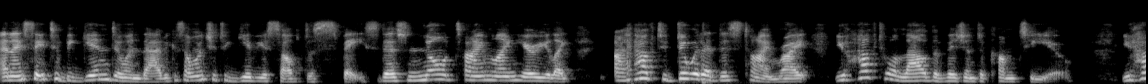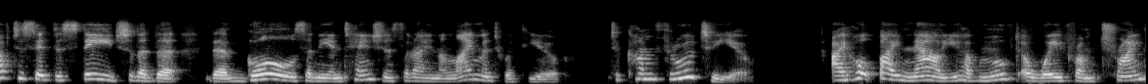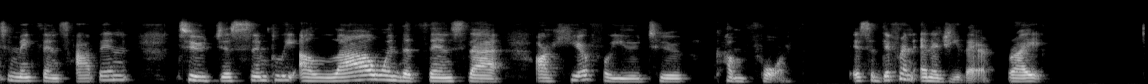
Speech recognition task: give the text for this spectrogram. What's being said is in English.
And I say to begin doing that because I want you to give yourself the space. There's no timeline here. You're like, I have to do it at this time, right? You have to allow the vision to come to you. You have to set the stage so that the, the goals and the intentions that are in alignment with you to come through to you. I hope by now you have moved away from trying to make things happen to just simply allowing the things that are here for you to come forth. It's a different energy there, right?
